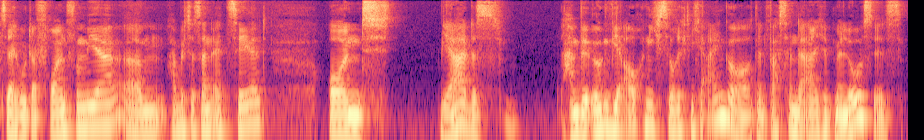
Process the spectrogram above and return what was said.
sehr guter Freund von mir ähm, habe ich das dann erzählt. Und ja, das haben wir irgendwie auch nicht so richtig eingeordnet, was denn da eigentlich mit mir los ist.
